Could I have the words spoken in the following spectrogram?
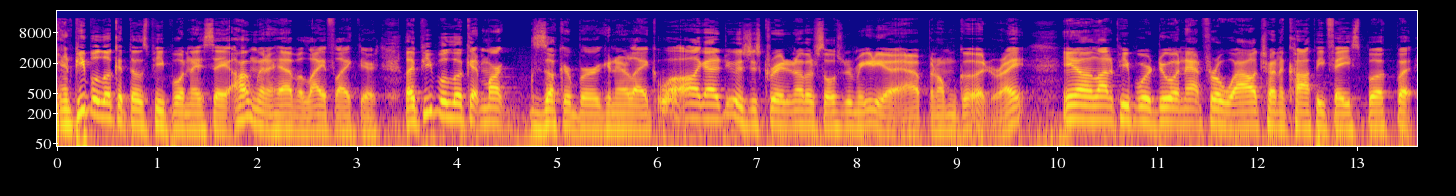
And people look at those people and they say, I'm going to have a life like theirs. Like people look at Mark Zuckerberg and they're like, well, all I got to do is just create another social media app and I'm good, right? You know, a lot of people were doing that for a while, trying to copy Facebook. But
